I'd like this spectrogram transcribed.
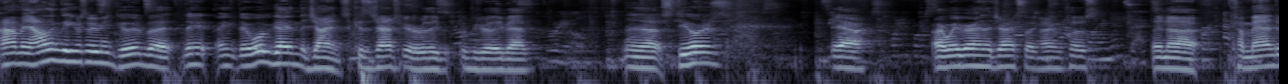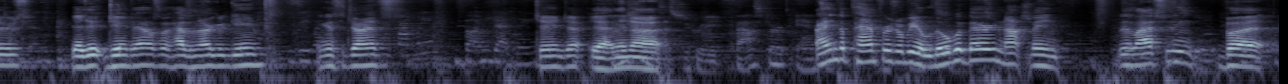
I mean, I don't think the Eagles are even good, but they I they will be better than the Giants because the Giants are really will be really bad. And uh, Steelers, yeah, are way better than the Giants, like not even close. Then uh, Commanders, yeah, Jayden Daniels has another good game against the Giants. Jane, yeah, and then uh, I think the Panthers will be a little bit better. Not mean, than last season, but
